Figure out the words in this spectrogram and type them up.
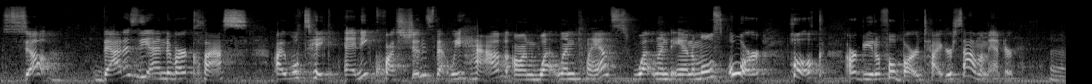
So that is the end of our class. I will take any questions that we have on wetland plants, wetland animals, or Hulk, our beautiful barred tiger salamander. Uh,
